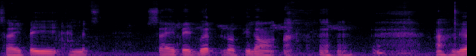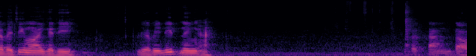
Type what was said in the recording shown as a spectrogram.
ใส่ไปใส่ไปเบิดรถพี่น้องอะเหลือไปจักหน้อยก็ดี เหลือไปนิดนึงอะก็ตำต่อ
